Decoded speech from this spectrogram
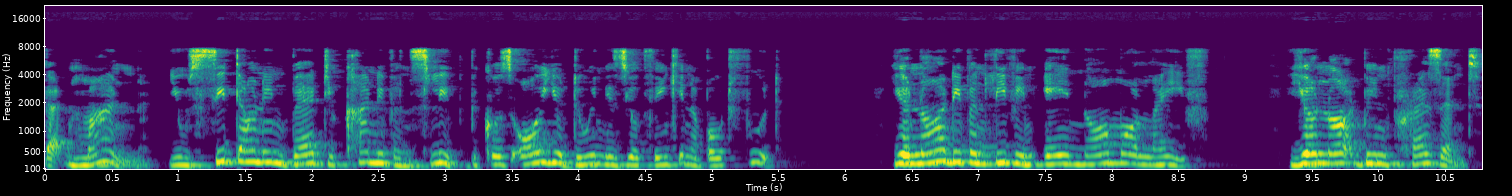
that man, you sit down in bed, you can't even sleep because all you're doing is you're thinking about food. You're not even living a normal life. You're not being present.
